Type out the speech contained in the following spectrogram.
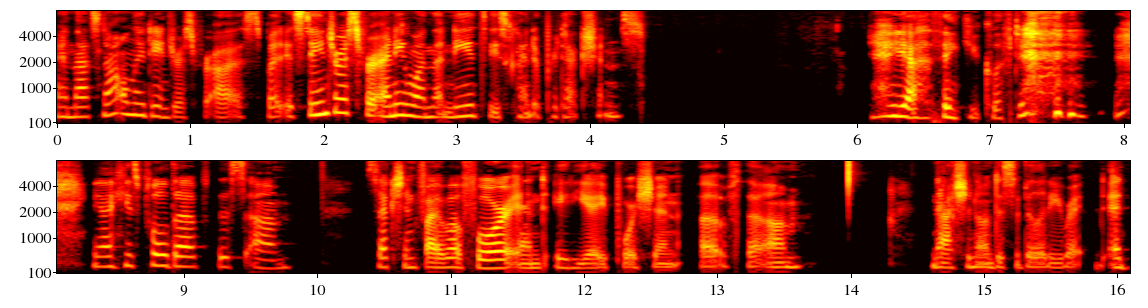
And that's not only dangerous for us, but it's dangerous for anyone that needs these kind of protections. yeah, thank you, Clifton. yeah, he's pulled up this um, Section 504 and ADA portion of the um, National Disability Right, Ed-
